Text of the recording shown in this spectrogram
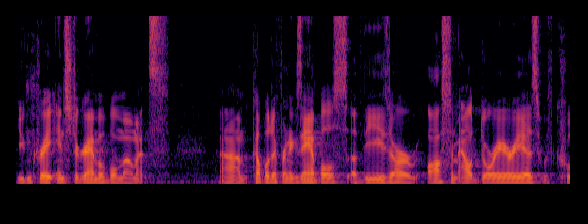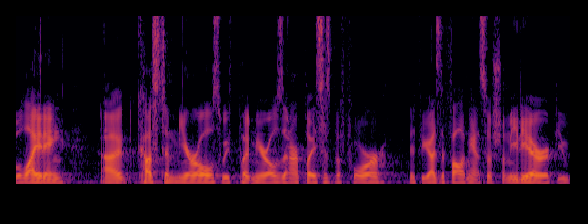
You can create Instagrammable moments. A um, couple different examples of these are awesome outdoor areas with cool lighting, uh, custom murals. We've put murals in our places before. If you guys have followed me on social media or if you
